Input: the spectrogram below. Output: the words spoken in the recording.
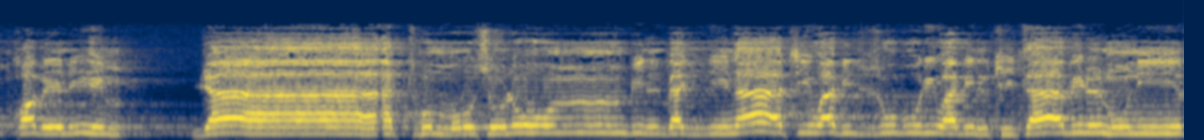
قبلهم جاءتهم رسلهم بالبينات وبالزبر وبالكتاب المنير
